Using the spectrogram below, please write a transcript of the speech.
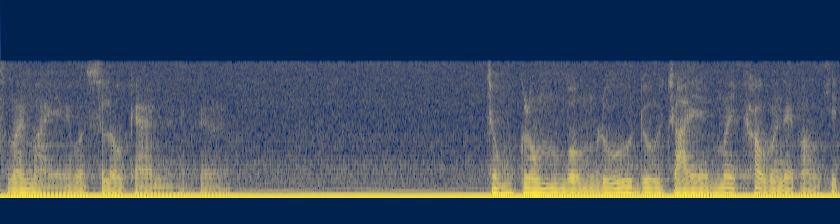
สมัยใหม่เรียกว่าสโลแกนนะครับ จงกลมบ่มรู้ดูใจไม่เข้าไปในความคิด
